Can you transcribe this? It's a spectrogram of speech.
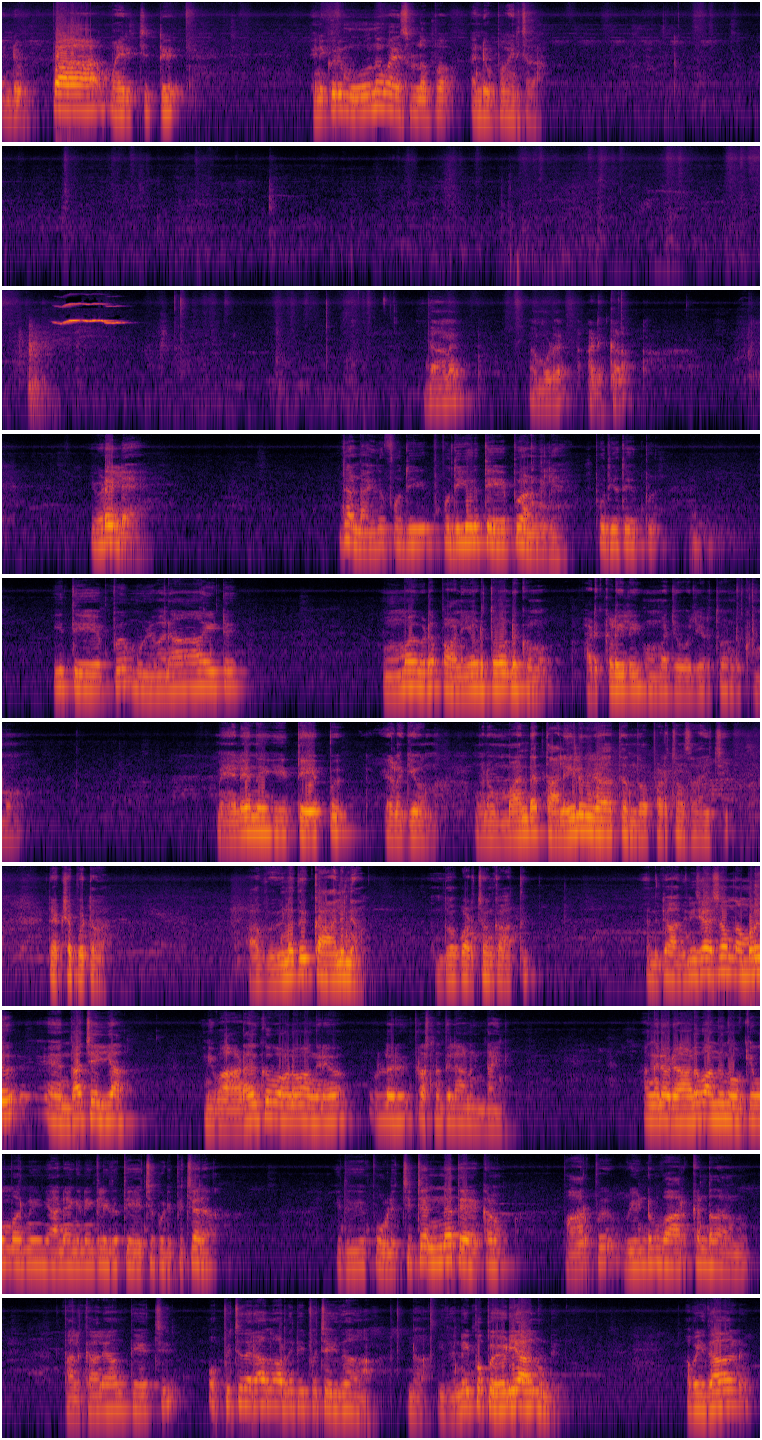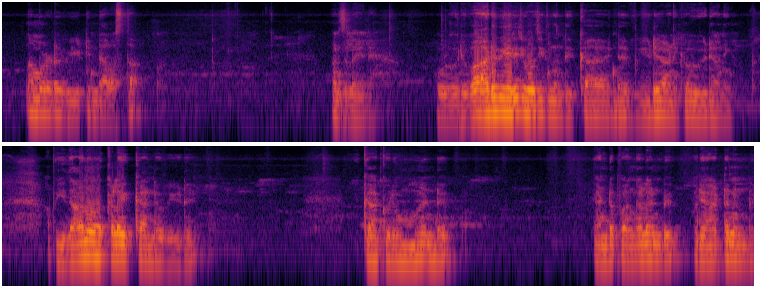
എന്റെ ഉപ്പ മരിച്ചിട്ട് എനിക്കൊരു മൂന്ന് വയസ്സുള്ളപ്പോൾ എന്റെ ഉപ്പ മരിച്ചതാണ് ഇതാണ് നമ്മുടെ അടുക്കള. ഇവിടെ ഇല്ലേ ഇതുണ്ടോ? ഇത് പുതിയ പുതിയൊരു തേപ്പ് കാണുന്നില്ലേ? പുതിയ തേപ്പ്. ഈ തേപ്പ് മുഴുവനായിട്ട് ഉമ്മ ഇവിടെ പണിയെടുത്തുകൊണ്ട് നിൽക്കുമ്പോൾ അടുക്കളയിൽ ഉമ്മ ജോലി എടുത്തുകൊണ്ട് നിൽക്കുമ്പോൾ മേലെ നിന്ന് ഈ തേപ്പ് ഇളകി വന്നു. അങ്ങനെ ഉമ്മാന്റെ തലയിൽ വീഴാത്ത എന്തോ പടച്ചം സഹായിച്ച് രക്ഷപ്പെട്ടതാണ് ആ വീണത് കാലിനാണ് എന്തോ പടച്ചം കാത്ത്. എന്നിട്ട് അതിനുശേഷം നമ്മൾ എന്താ ചെയ്യുക? ഇനി വാടകയ്ക്ക് പോകണോ? അങ്ങനെ ഉള്ളൊരു പ്രശ്നത്തിലാണ് ഉണ്ടായി അങ്ങനെ ഒരാൾ വന്ന് നോക്കിയപ്പോൾ പറഞ്ഞു ഞാൻ എങ്ങനെയെങ്കിലും ഇത് തേച്ച് പിടിപ്പിച്ചുതരാം ഇത് പൊളിച്ചിട്ട് തന്നെ തേക്കണം. വാർപ്പ് വീണ്ടും വാർക്കേണ്ടതാണ്. തൽക്കാലം തേച്ച് ഒപ്പിച്ച് തരാമെന്ന് പറഞ്ഞിട്ട് ഇപ്പോൾ ചെയ്തതാണ് ഉണ്ടാ ഇത് തന്നെ ഇപ്പോൾ പേടിയാകുന്നുണ്ട്. അപ്പോൾ ഇതാണ് നമ്മളുടെ വീട്ടിന്റെ അവസ്ഥ. മനസ്സിലായില്ലേ? ഒരുപാട് പേര് ചോദിക്കുന്നുണ്ട് ഇക്കാന്റെ വീട് കാണിക്കോ വീട് കാണിക്കോ. അപ്പോൾ ഇതാണ് മക്കളെ ഇക്കാന്റെ വീട്. ഇക്കാക്കൊരു ഉമ്മയുണ്ട്. രണ്ട് പെങ്ങളുണ്ട് ഒരു ആട്ടനുണ്ട്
